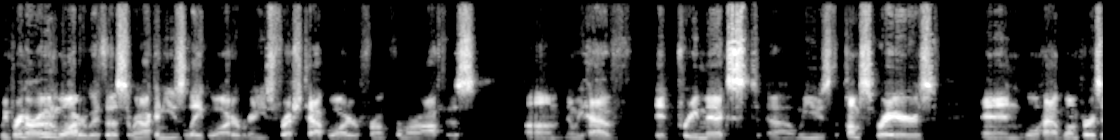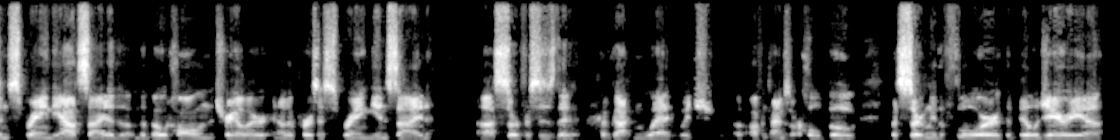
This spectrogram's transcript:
We bring our own water with us, so we're not going to use lake water. We're going to use fresh tap water from, from our office. Um, and we have it pre-mixed. Uh, we use the pump sprayers and we'll have one person spraying the outside of the, the boat hull and the trailer, another person spraying the inside uh, surfaces that have gotten wet, which oftentimes are our whole boat, but certainly the floor, the bilge area,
